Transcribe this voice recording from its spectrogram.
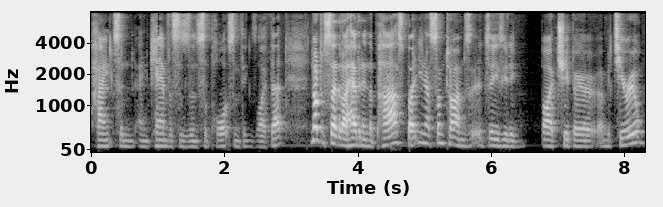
paints and, and canvases and supports and things like that. Not to say that I haven't in the past, but you know sometimes it's easy to buy cheaper uh, material.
